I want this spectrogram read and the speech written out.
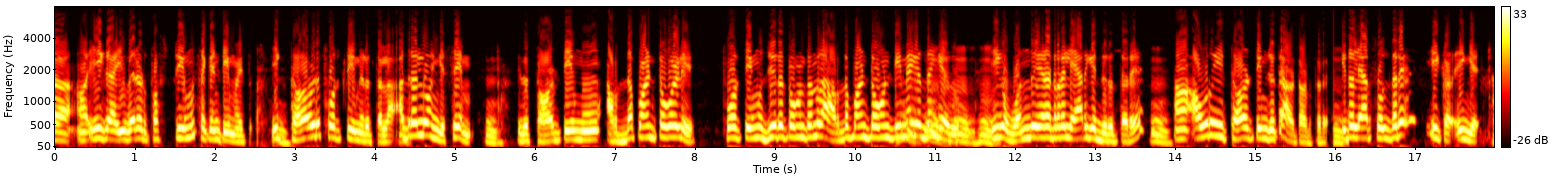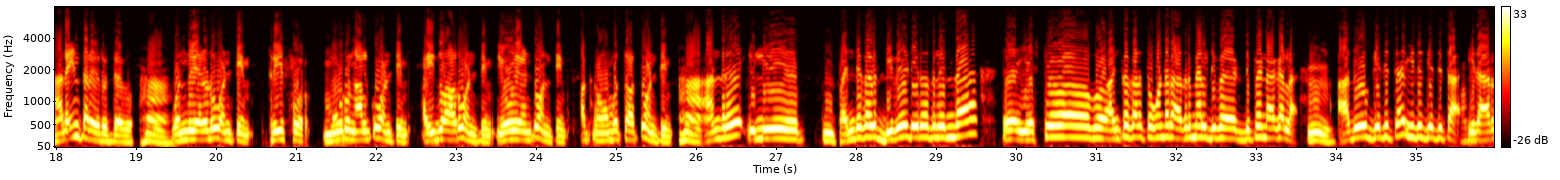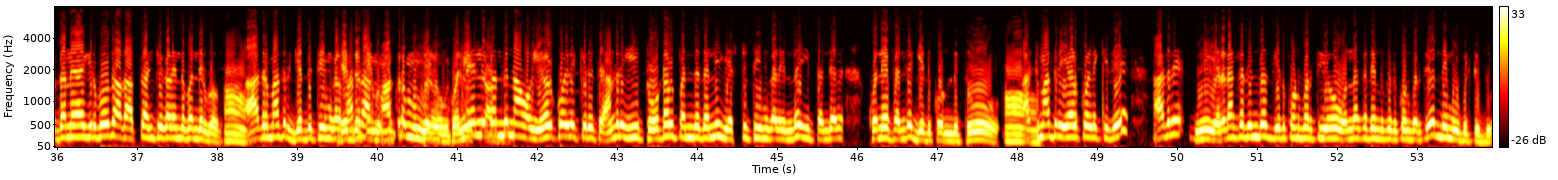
ಈಗ ಇವೆರಡು ಫಸ್ಟ್ ಟೀಮ್ ಸೆಕೆಂಡ್ ಟೀಮ್ ಆಯ್ತು. ಈಗ ಥರ್ಡ್ ಫೋರ್ತ್ ಟೀಮ್ ಇರುತ್ತಲ್ಲ ಅದ್ರಲ್ಲೂ ಹಂಗೆ ಸೇಮ್ ಇದು ಥರ್ಡ್ ಟೀಮು ಅರ್ಧ ಪಾಯಿಂಟ್ ತಗೊಳ್ಳಿ ಫೋರ್ತ್ ಟೀಮು ಜೀರೋ ತಗೊಂತಂದ್ರೆ ಅರ್ಧ ಪಾಯಿಂಟ್ ತಗೊಂಡ್ ಟೀಮೇ ಗೆದ್ದಂಗೆ ಅದು. ಈಗ ಒಂದು ಎರಡರಲ್ಲಿ ಯಾರು ಗೆದ್ದಿರುತ್ತಾರೆ? ಅವರು ಈ ಥರ್ಡ್ ಟೀಮ್ ಜೊತೆ ಆಟ ಆಡ್ತಾರೆ. ಇದ್ರಲ್ಲಿ ಯಾರು ಸೋಲ್ತಾರೆ? ಈ ಕಡೆ ಹಿಂಗೆ. ಲೈನ್ ತರ ಇರುತ್ತೆ ಅದು. ಒಂದು ಎರಡು ಒನ್ ಟೀಮ್ ತ್ರೀ ಫೋರ್ ಮೂರು, ನಾಲ್ಕು ಒನ್ ಟೀಮ್ ಐದು, ಆರು ಒನ್ ಟೀಮ್ ಏಳು, ಎಂಟು ಒನ್ ಟೀಮ್ ಒಂಬತ್ತು, ಹತ್ತು ಒನ್ ಟೀಮ್ ಹಾ, ಅಂದ್ರೆ ಇಲ್ಲಿ ಪಂದ್ಯಗಳು ಡಿವೈಡ್ ಇರೋದ್ರಿಂದ ಎಷ್ಟು ಅಂಕಗಳು ತಗೊಂಡ್ರೆ ಅದ್ರ ಮೇಲೆ ಡಿಪೆಂಡ್ ಆಗಲ್ಲ. ಅದು ಗೆದ್ದಿತ ಇದು ಗೆದ್ದಿತ ಇದು ಅರ್ಧನೇ ಆಗಿರ್ಬೋದು ಅದು ಹತ್ತು ಅಂಕೆಗಳಿಂದ ಬಂದಿರ್ಬೋದು. ಆದ್ರೆ ಮಾತ್ರ ಗೆದ್ದ ಟೀಮ್ಗಳು ಮಾತ್ರ. ಕೊನೆಯಲ್ಲಿ ಬಂದು ನಾವು ಹೇಳ್ಕೊಳ್ಳಿಕ್ಕಿರುತ್ತೆ. ಅಂದ್ರೆ ಈ ಟೋಟಲ್ ಪಂದ್ಯದಲ್ಲಿ ಎಷ್ಟು ಟೀಮ್ಗಳಿಂದ ಈ ಪಂದ್ಯ ಕೊನೆ ಪಂದ್ಯ ಗೆದ್ಕೊಂಡಿತು ಹಾ. ಅಷ್ಟು ಮಾತ್ರ ಹೇಳ್ಕೊಳ್ಳಿಕ್ಕಿದೆ. ಆದ್ರೆ ನೀ ಎರಡು ಅಂಕದಿಂದ ಗೆದ್ಕೊಂಡು ಬರ್ತೀಯೋ ಒಂದ್ ಅಂಕದಿಂದ ಗೆದ್ಕೊಂಡು ಬರ್ತೀಯೋ ನಿಮಗೆ ಬಿಟ್ಟಿದ್ದು.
